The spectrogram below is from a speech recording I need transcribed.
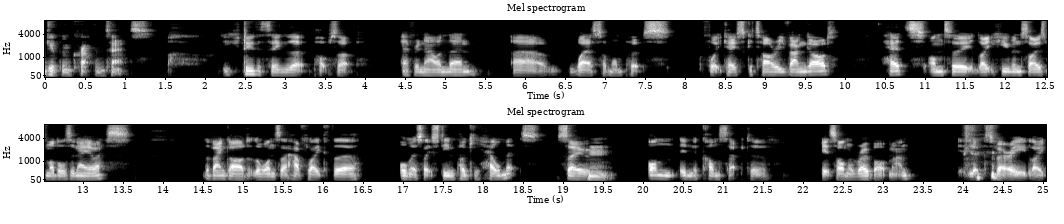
give them Kraken tats. you could do the thing that pops up every now and then, um, where someone puts 40k Skitarii Vanguard heads onto like human-sized models in AOS. The Vanguard are the ones that have like the almost like steampunky helmets. So Hmm. on in the concept of it's on a robot man, it looks very like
